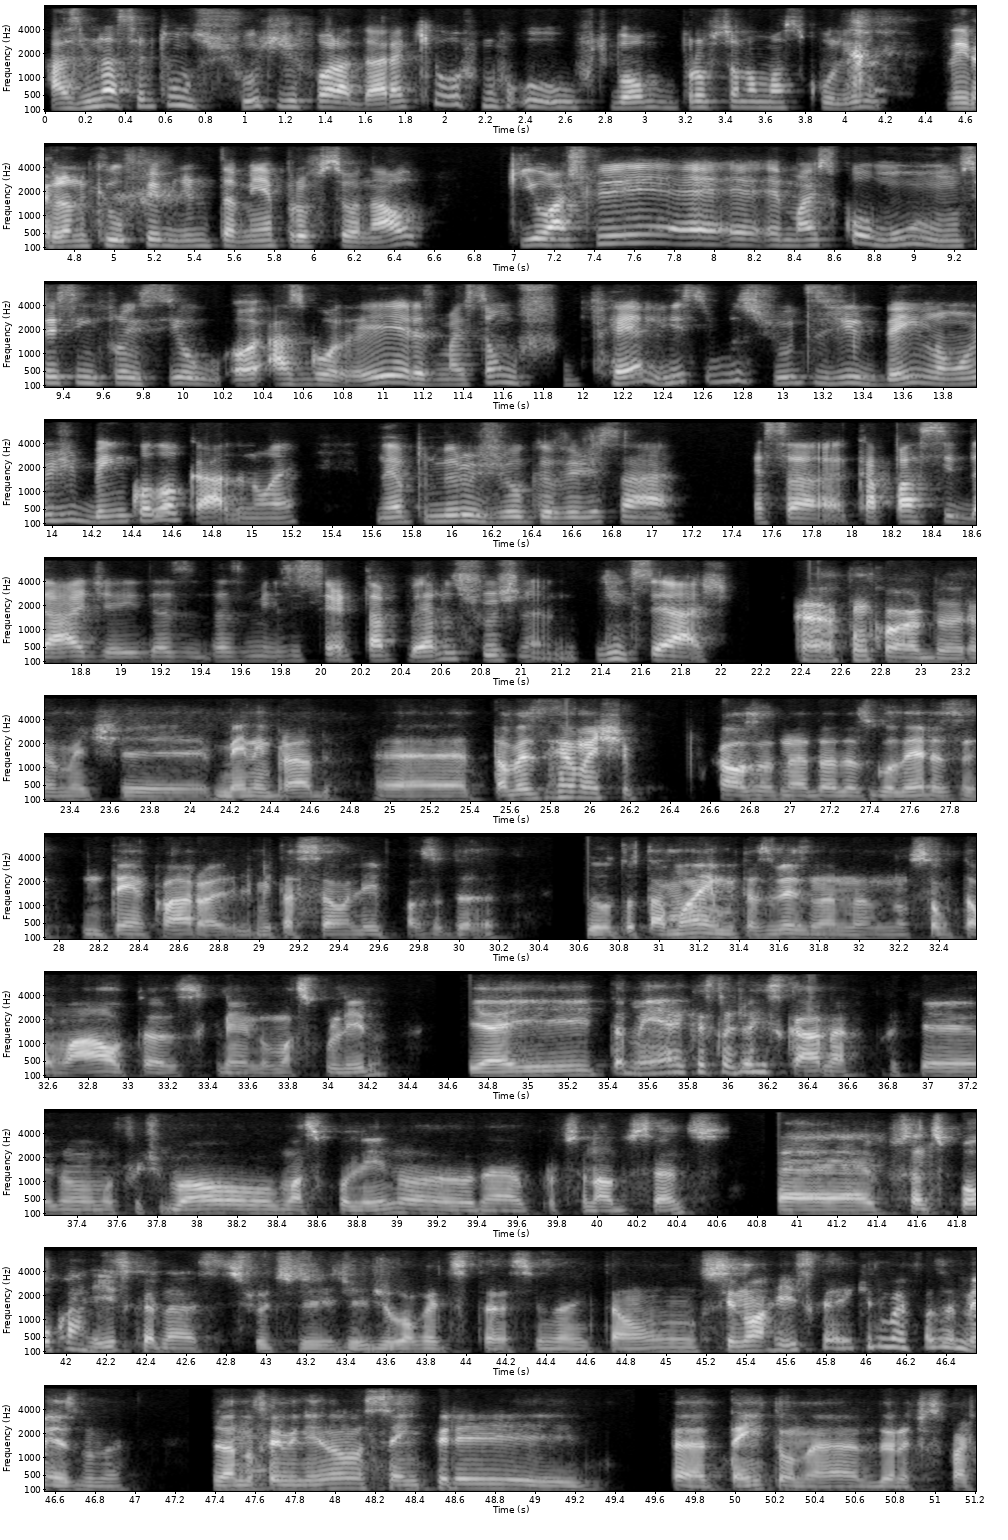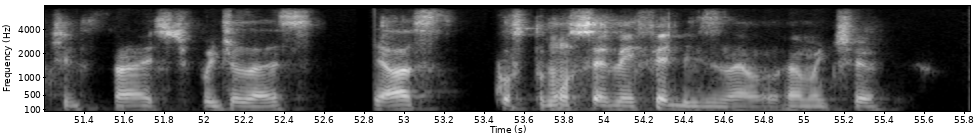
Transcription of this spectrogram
as meninas acertam um chute de fora da área que o, o, o futebol profissional masculino, lembrando que o feminino também é profissional, que eu acho que é, é, é, mais comum, não sei se influencia as goleiras, mas são belíssimos chutes de bem longe, bem colocado, não é? Não é o primeiro jogo que eu vejo essa, essa capacidade aí das, das meninas acertar belos chutes, né? O que, você acha? É, concordo, é realmente bem lembrado. É, talvez realmente por causa né, das goleiras não tenha, claro, a limitação ali por causa do, do, do tamanho, muitas vezes né, não, são tão altas que nem no masculino. E aí também é questão de arriscar, né? Porque no, no futebol masculino, na profissional do Santos, é, o Santos pouco arrisca, né? Esses chutes de, de, de, longa distância, né? Então, se não arrisca, é que não vai fazer mesmo, né? Já é. no feminino, sempre é, tentam, né? Durante os partidos, tá, esse tipo de lance. E elas costumam ser bem felizes, né? Realmente,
